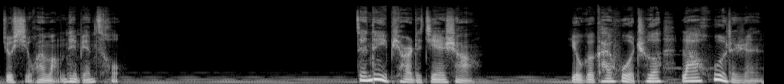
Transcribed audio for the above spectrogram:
就喜欢往那边凑。在那片的街上，有个开货车拉货的人，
